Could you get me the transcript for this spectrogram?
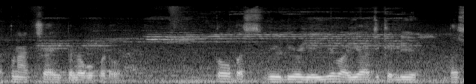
अपना अच्छा ही ब्लॉग पढ़ो तो बस वीडियो यही है भाई आज के लिए, बस।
